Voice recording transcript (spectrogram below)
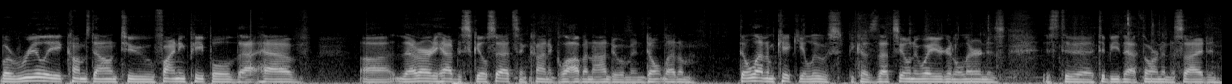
But really, it comes down to finding people that have uh, that already have the skill sets and kind of globbing onto them and don't let them don't let them kick you loose because that's the only way you're going to learn is is to uh, to be that thorn in the side and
